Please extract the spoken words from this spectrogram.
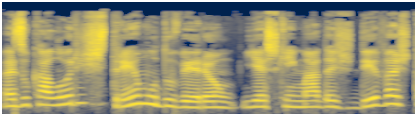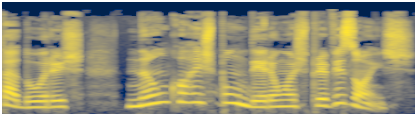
Mas o calor extremo do verão e as queimadas devastadoras não corresponderam às previsões.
